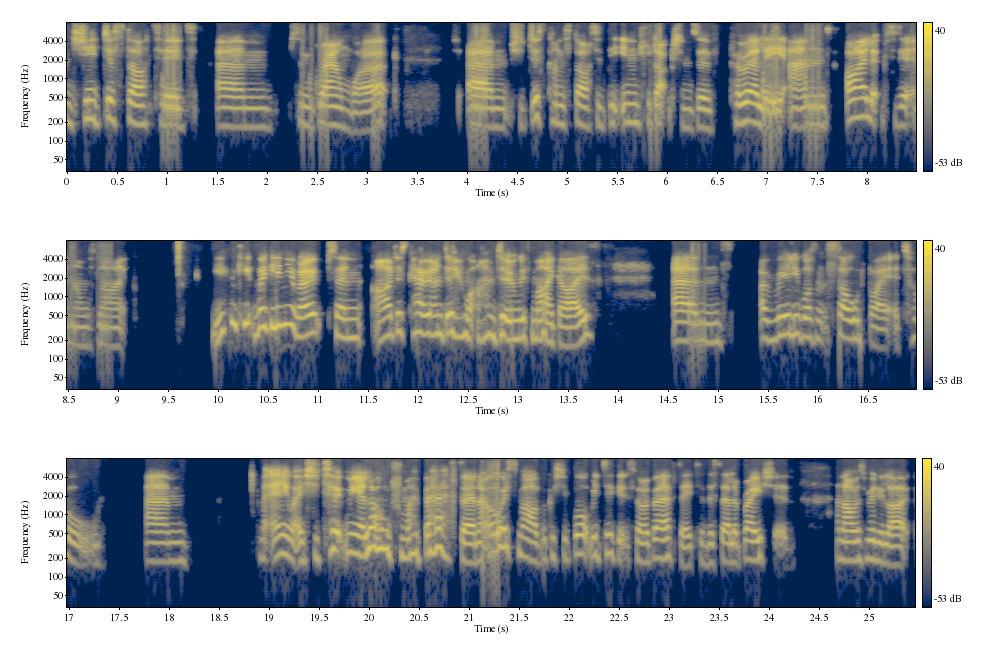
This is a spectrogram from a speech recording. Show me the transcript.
And she'd just started um, some groundwork um, she just kind of started the introductions of Parelli, and I looked at it and I was like, "You can keep wiggling your ropes, and I'll just carry on doing what I'm doing with my guys." And I really wasn't sold by it at all. Um, but anyway, she took me along for my birthday, and I always smile because she bought me tickets for my birthday to the celebration, and I was really like,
